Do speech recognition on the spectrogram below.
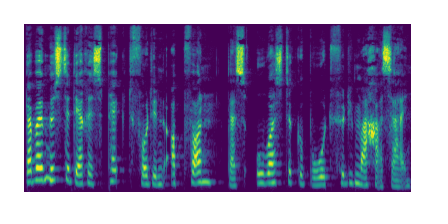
Dabei müsste der Respekt vor den Opfern das oberste Gebot für die Macher sein.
